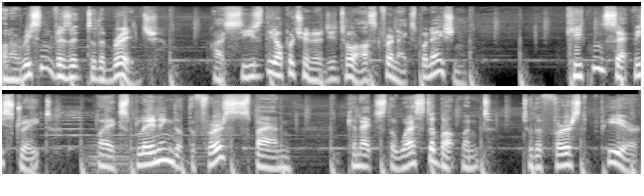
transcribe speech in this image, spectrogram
On a recent visit to the bridge, I seized the opportunity to ask for an explanation. Keaton set me straight by explaining that the first span connects the west abutment to the first pier.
